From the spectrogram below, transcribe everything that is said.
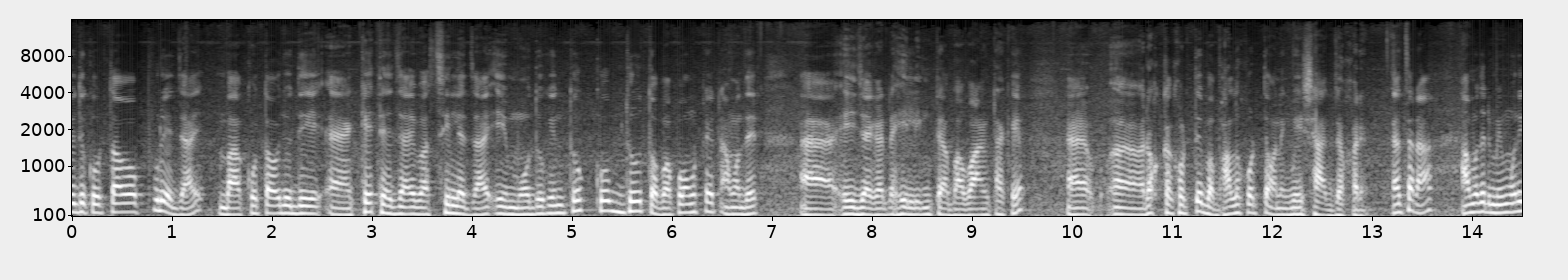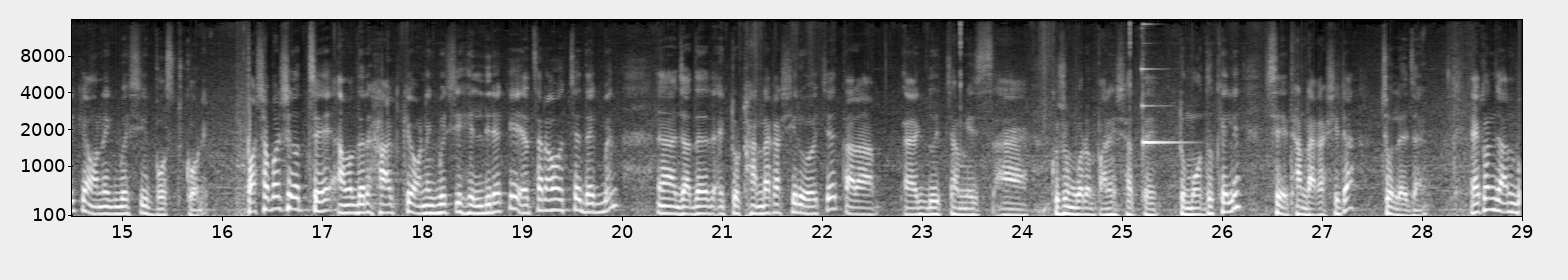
যদি কোথাও পুড়ে যায় বা কোথাও যদি কেটে যায় বা ছিলে যায়, এই মধু কিন্তু খুব দ্রুত বা প্রমোটেড আমাদের এই জায়গাটা হিলিংটা বা বার্নটাকে রক্ষা করতে বা ভালো করতে অনেক বেশি সাহায্য করে। এছাড়া আমাদের মেমোরিকে অনেক বেশি বোস্ট করে। পাশাপাশি হচ্ছে আমাদের হার্টকে অনেক বেশি হেলদি রাখে। এছাড়া হচ্ছে দেখবেন যাদের একটু ঠান্ডা কাশি রয়েছে, তারা এক, দুই চামচ কুসুম গরম পানির সাথে একটু মধু খেলে সে ঠান্ডা কাশিটা চলে যায়। এখন জানব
